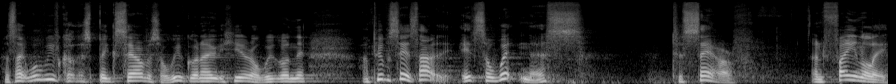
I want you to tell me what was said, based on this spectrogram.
I was like, well, we've got this big service, or we've gone out here, or we've gone there. And people say it's that it's a witness to serve. And finally,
